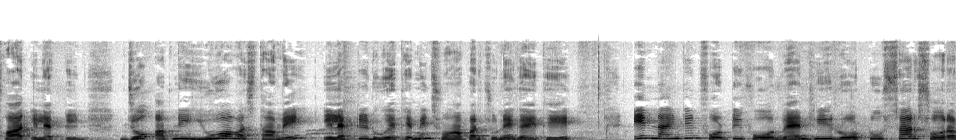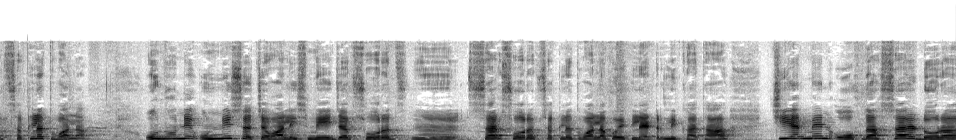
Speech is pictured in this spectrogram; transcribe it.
far elected जो अपनी युवावस्था में इलेक्टेड हुए थे मीन्स वहाँ पर चुने गए थे in 1944 when he wrote to sir Sorab Saklatvala उन्होंने 1944 में जब सौरभ सर सौरभ सकलतवाला को एक लेटर लिखा था chairman of the sir Dora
